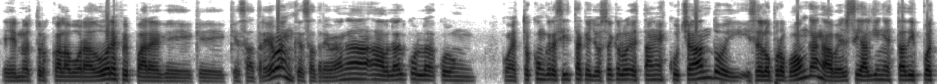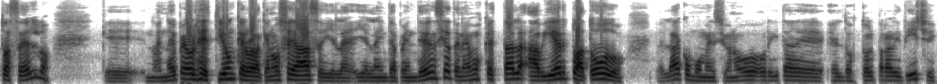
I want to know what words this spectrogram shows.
eh, nuestros colaboradores pues, para que, se atrevan, que se atrevan a, hablar con, con, estos congresistas que yo sé que lo están escuchando y, se lo propongan a ver si alguien está dispuesto a hacerlo que no, hay peor gestión que la que no se hace y en la, independencia tenemos que estar abiertos a todo, ¿verdad? Como mencionó ahorita el doctor Paralitici,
